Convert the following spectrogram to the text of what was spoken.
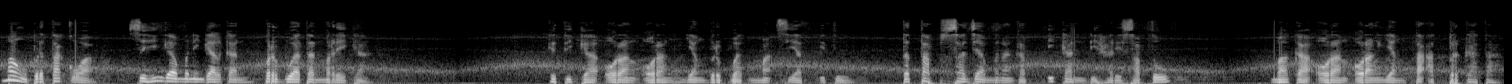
mau bertakwa sehingga meninggalkan perbuatan mereka. Ketika orang-orang yang berbuat maksiat itu tetap saja menangkap ikan di hari Sabtu, maka orang-orang yang taat berkata,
